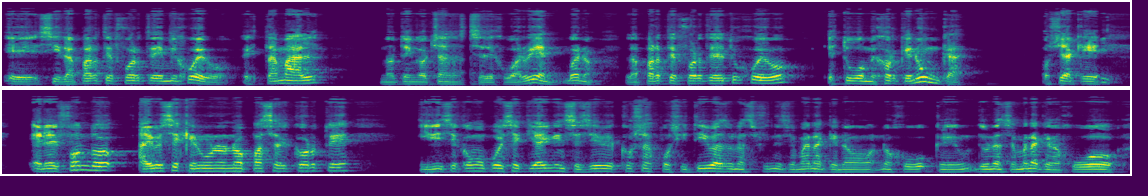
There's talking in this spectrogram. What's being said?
eh, si la parte fuerte de mi juego está mal, no tengo chance de jugar bien. Bueno, la parte fuerte de tu juego estuvo mejor que nunca. O sea que, en el fondo, hay veces que uno no pasa el corte y dice, ¿cómo puede ser que alguien se lleve cosas positivas de una fin de semana que no, no jugó, que, de una semana que no jugó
